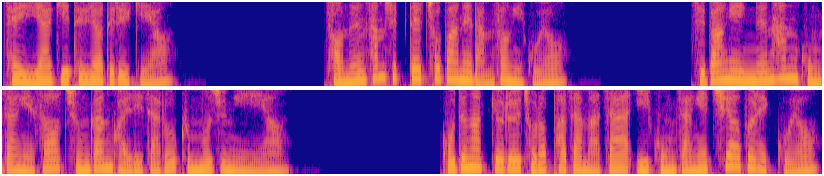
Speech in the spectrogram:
제 이야기 들려드릴게요. 저는 30대 초반의 남성이고요. 지방에 있는 한 공장에서 중간 관리자로 근무 중이에요. 고등학교를 졸업하자마자 이 공장에 취업을 했고요.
